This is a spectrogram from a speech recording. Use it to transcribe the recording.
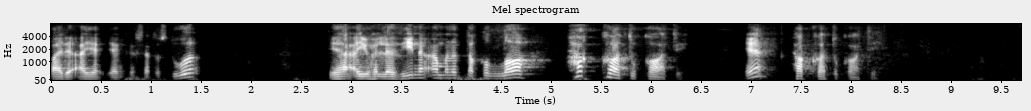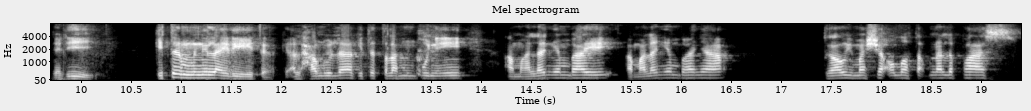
pada ayat yang ke-102. Ya ayuhallazina amanu taqullah haqqa tuqatih. Ya, haqqa tuqatih. Jadi, kita menilai diri kita. Alhamdulillah kita telah mempunyai amalan yang baik, amalan yang banyak, Terawih Masya Allah tak pernah lepas.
